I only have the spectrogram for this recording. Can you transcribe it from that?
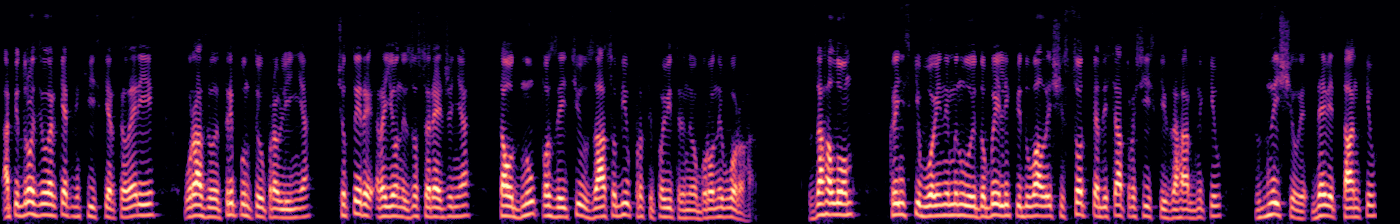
а підрозділи ракетних військ і артилерії уразили три пункти управління, чотири райони зосередження та одну позицію засобів протиповітряної оборони ворога. Загалом українські воїни минулої доби ліквідували 650 російських загарбників, знищили 9 танків,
